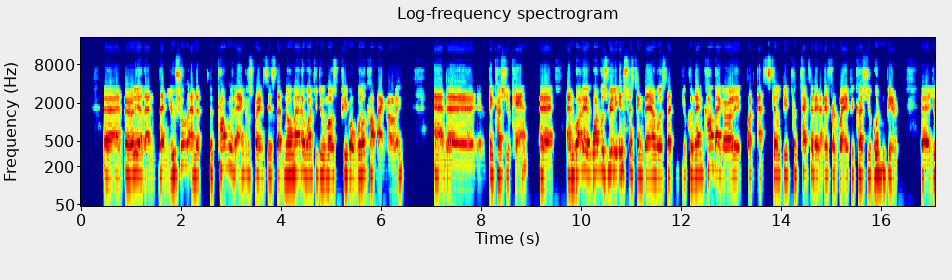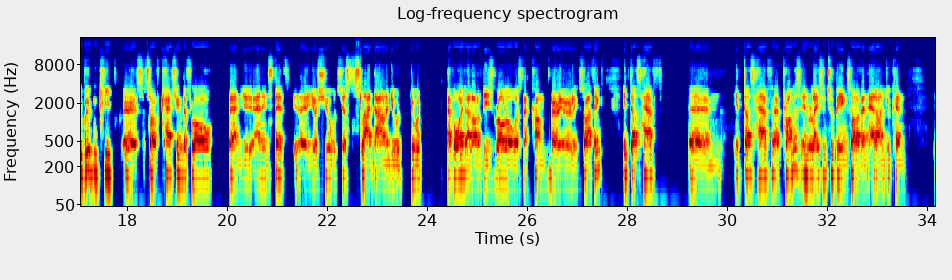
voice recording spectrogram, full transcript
and earlier than, than usual. And the, the problem with ankle sprains is that no matter what you do, most people will come back early, and uh, because you can. Uh, and what it, what was really interesting there was that you can then come back early, but and still be protected in a different way because you wouldn't be uh, you wouldn't keep uh, sort of catching the flow, and you and instead uh, your shoe would just slide down, and you would you would avoid a lot of these rollovers that come very early. So I think it does have um, it does have a promise in relation to being sort of an add-on you can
